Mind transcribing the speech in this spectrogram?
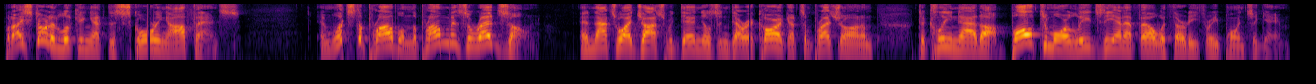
But I started looking at the scoring offense. And what's the problem? The problem is the red zone. And that's why Josh McDaniels and Derek Carr got some pressure on him to clean that up. Baltimore leads the NFL with 33 points a game.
